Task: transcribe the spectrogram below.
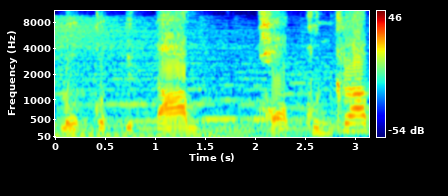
โปรดกดติดตาม ขอบคุณครับ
